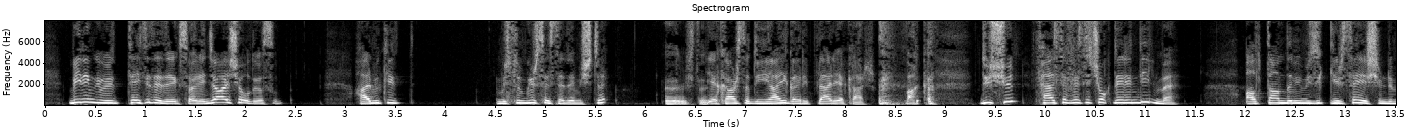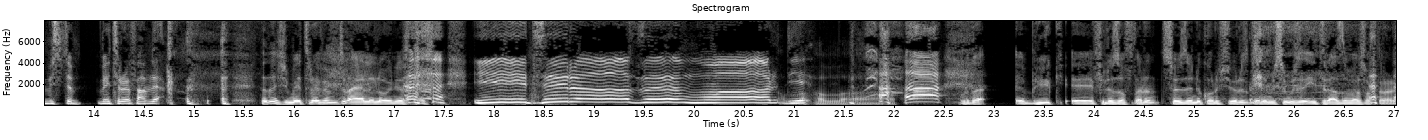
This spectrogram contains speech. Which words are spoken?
Benim gibi tehdit ederek söyleyince Ayşe oluyorsun. Halbuki Müslüm Gürses ne demişti? Ne demişti? Yakarsa dünyayı garipler yakar. Bak düşün felsefesi çok derin değil mi? Alttan da bir müzik girse ya şimdi Müslüm. Metro FM'de. Zaten şimdi Metro FM bütün ayarlarıyla oynuyorsun. İtirazım var diye. Allah. Burada e, büyük e, filozofların sözlerini konuşuyoruz. Gene Müslüm Gürses'e itirazım var soktular.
